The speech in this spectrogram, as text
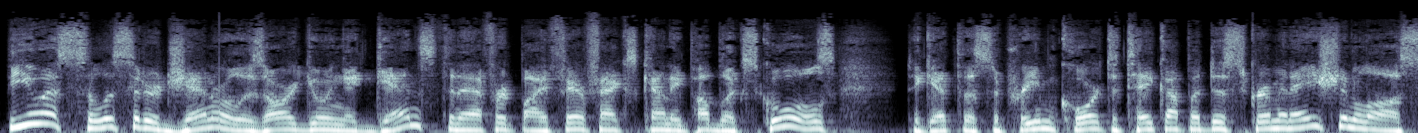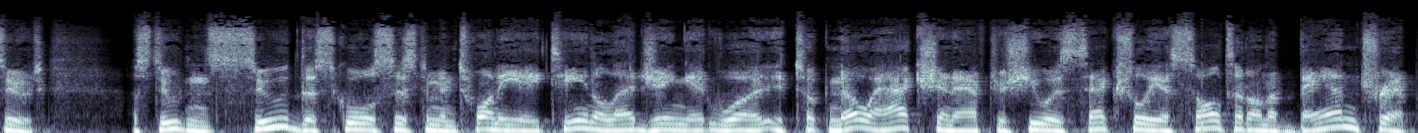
The U.S. Solicitor General is arguing against an effort by Fairfax County Public Schools to get the Supreme Court to take up a discrimination lawsuit. A student sued the school system in 2018, alleging it was it took no action after she was sexually assaulted on a band trip,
